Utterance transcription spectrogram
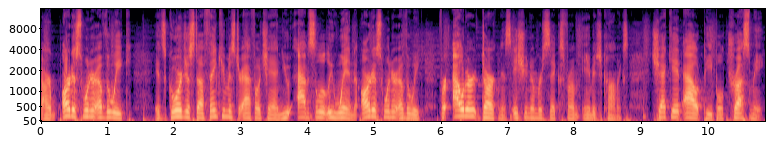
our artist winner of the week. It's gorgeous stuff. Thank you, Mr. Afu Chan. You absolutely win. Artist winner of the week for Outer Darkness, issue number six from Image Comics. Check it out, people. Trust me.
